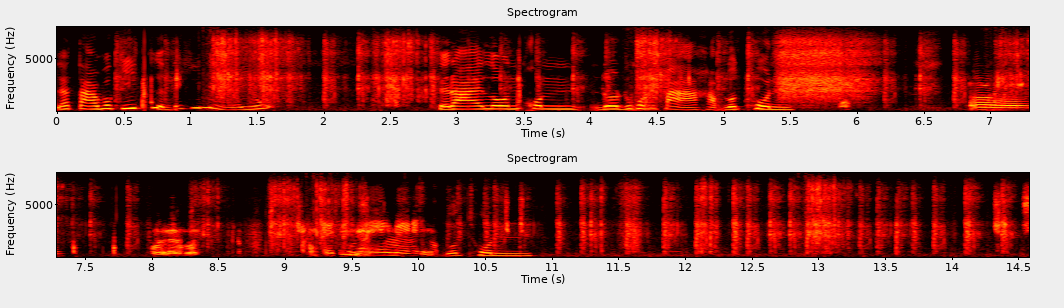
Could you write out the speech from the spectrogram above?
แล้วตาเมื่อกี้เกิดได้ที่หนึ่งอายุเสียดายโดนคนโดนคนป่าขับรถชนเออไปที่เซเว่นขับรถชนเซ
